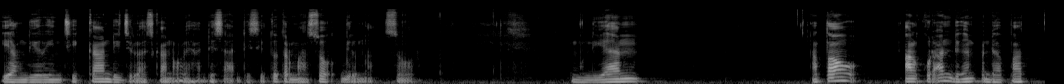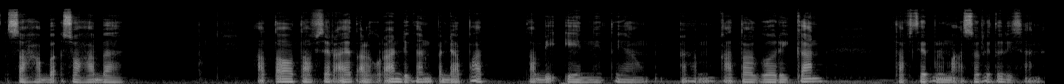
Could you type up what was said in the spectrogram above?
yang dirincikan dijelaskan oleh hadis-hadis. Itu termasuk bil maksur kemudian atau Al-Quran dengan pendapat sahabat-sahabat atau tafsir ayat Al-Quran dengan pendapat tabiin. Itu yang um, kategorikan tafsir bil maksur itu di sana.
